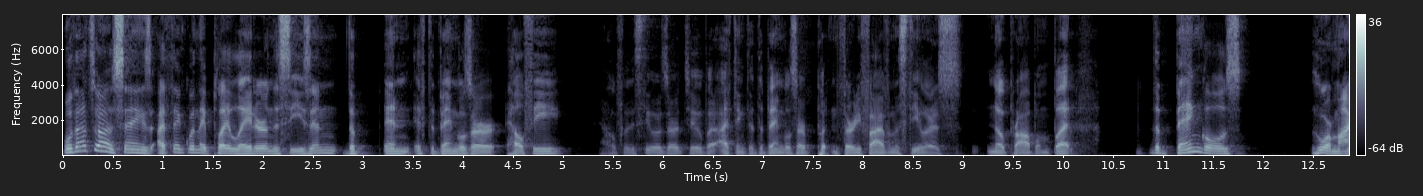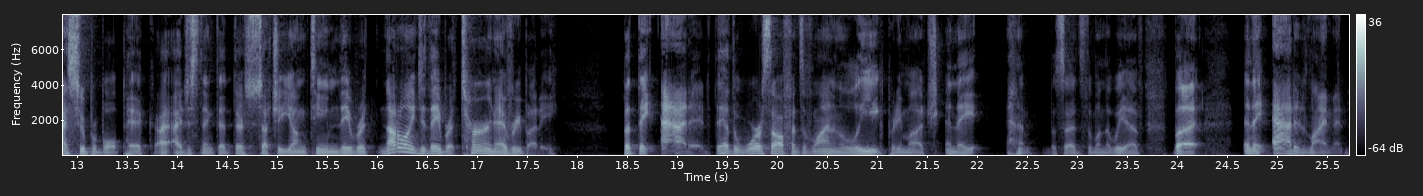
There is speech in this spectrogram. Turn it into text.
Well, that's what I was saying. Is I think when they play later in the season, the and if the Bengals are healthy, hopefully the Steelers are too. But I think that the Bengals are putting 35 on the Steelers, no problem. But the Bengals, who are my Super Bowl pick, I, I just think that they're such a young team. They re- not only did they return everybody, but they added. They had the worst offensive line in the league, pretty much, and they, besides the one that we have, but and they added linemen.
